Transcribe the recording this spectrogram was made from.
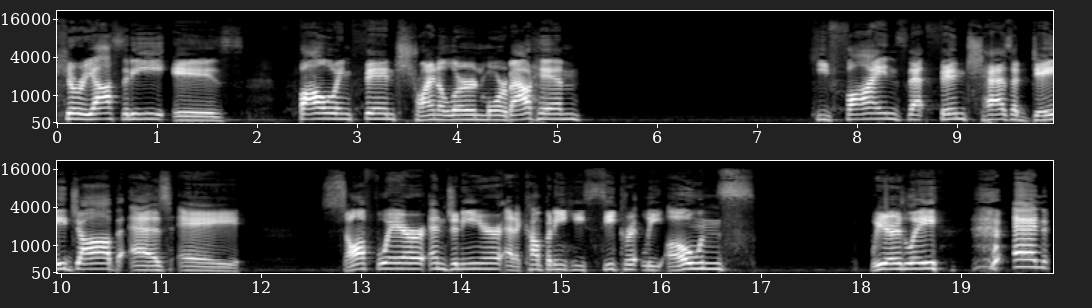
curiosity, is following Finch, trying to learn more about him. He finds that Finch has a day job as a software engineer at a company he secretly owns. Weirdly. And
